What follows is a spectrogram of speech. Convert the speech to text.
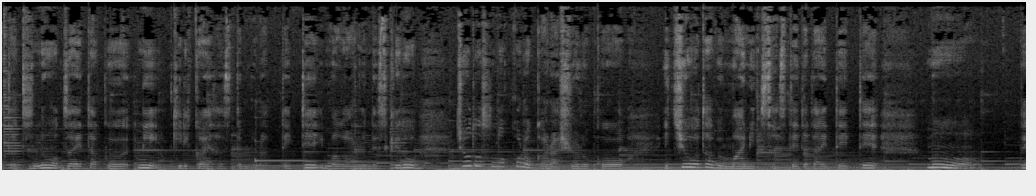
形の在宅に切り替えさせてもらっていて今があるんですけどちょうどその頃から収録を一応多分毎日させていただいていてもう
